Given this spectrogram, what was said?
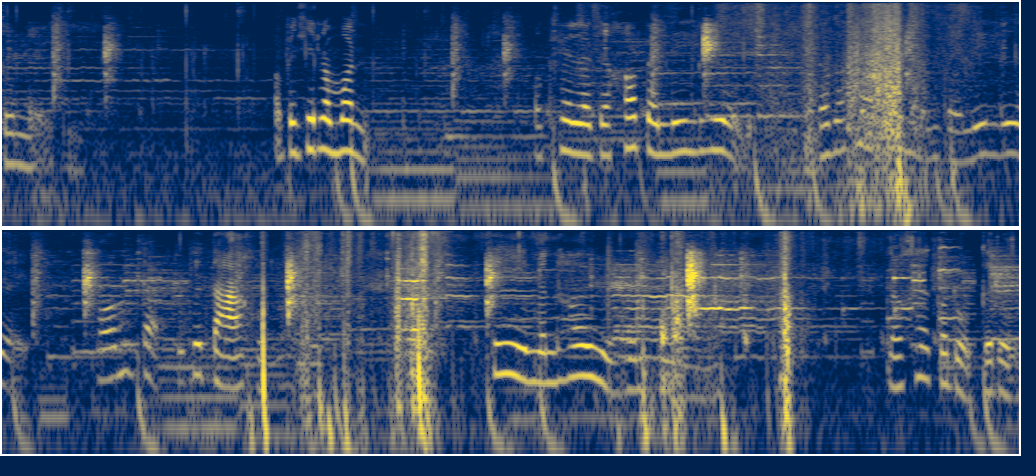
ตรงไหนดีเอาไปที่ละมอน โอเค เราจะเข้าไปเรื่อยๆ แล้วก็เข้าไปมันไปเรื่อยๆ พร้อมกับตุ๊กตาของ นี่มันห้อยอยู่บนตัวแล้วแค่กระโดดกระโดด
